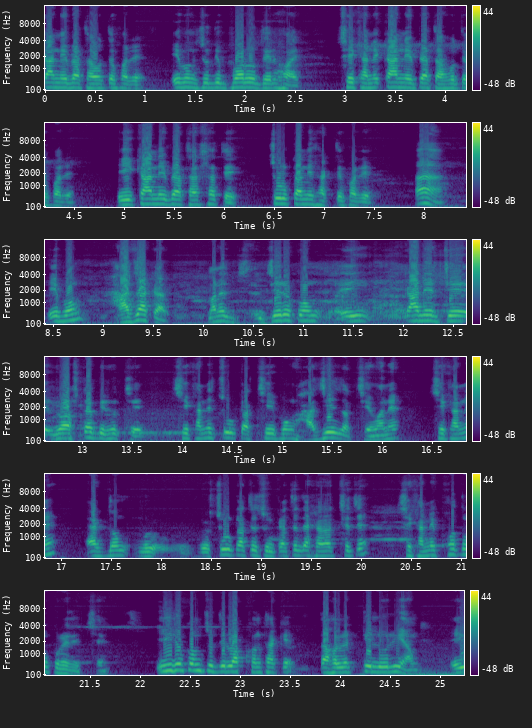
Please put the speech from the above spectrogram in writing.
কানে ব্যথা হতে পারে এবং যদি বড়দের হয়, সেখানে কানে ব্যথা হতে পারে। এই কানে ব্যথার সাথে চুলকানি থাকতে পারে হ্যাঁ? এবং হাজাকার মানে যেরকম এই কানের যে রসটা বের হচ্ছে, সেখানে চুলকাচ্ছে এবং হাজিয়ে যাচ্ছে। মানে সেখানে একদম চুলকাতে চুলকাতে দেখা যাচ্ছে যে সেখানে ক্ষত করে দিচ্ছে। এইরকম যদি লক্ষণ থাকে, তাহলে টেলুরিয়াম এই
